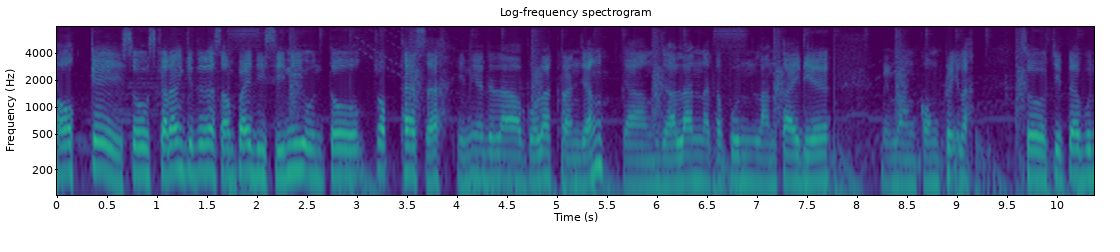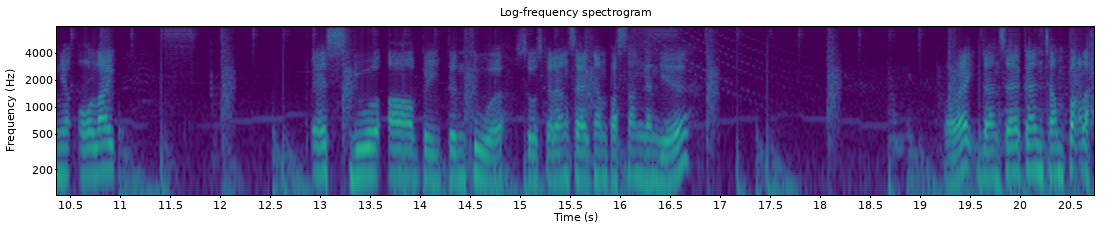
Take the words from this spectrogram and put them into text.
Okey, so sekarang kita dah sampai di sini untuk drop test eh. Ini adalah bola keranjang yang jalan ataupun lantai dia memang konkret lah. So kita punya Olight S2R Payton 2 eh. So sekarang saya akan pasangkan dia. Alright, dan saya akan campak lah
